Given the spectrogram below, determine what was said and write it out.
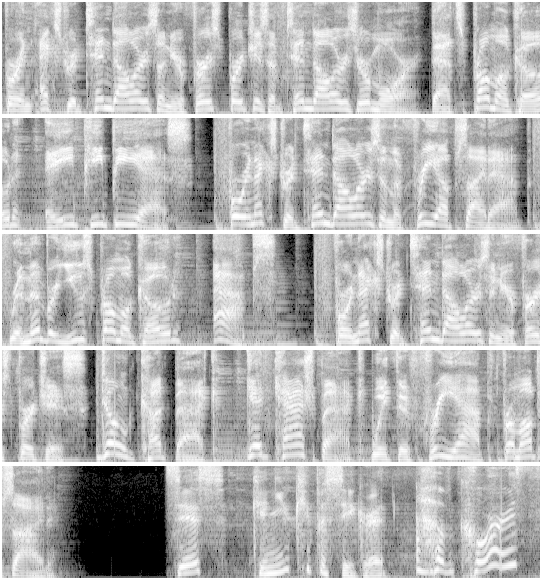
for an extra $10 on your first purchase of $10 or more. That's promo code APPS for an extra $10 in the free Upside app. Remember, use promo code APPS for an extra $10 in your first purchase. Don't cut back, get cash back with the free app from Upside. Sis, can you keep a secret? Of course.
